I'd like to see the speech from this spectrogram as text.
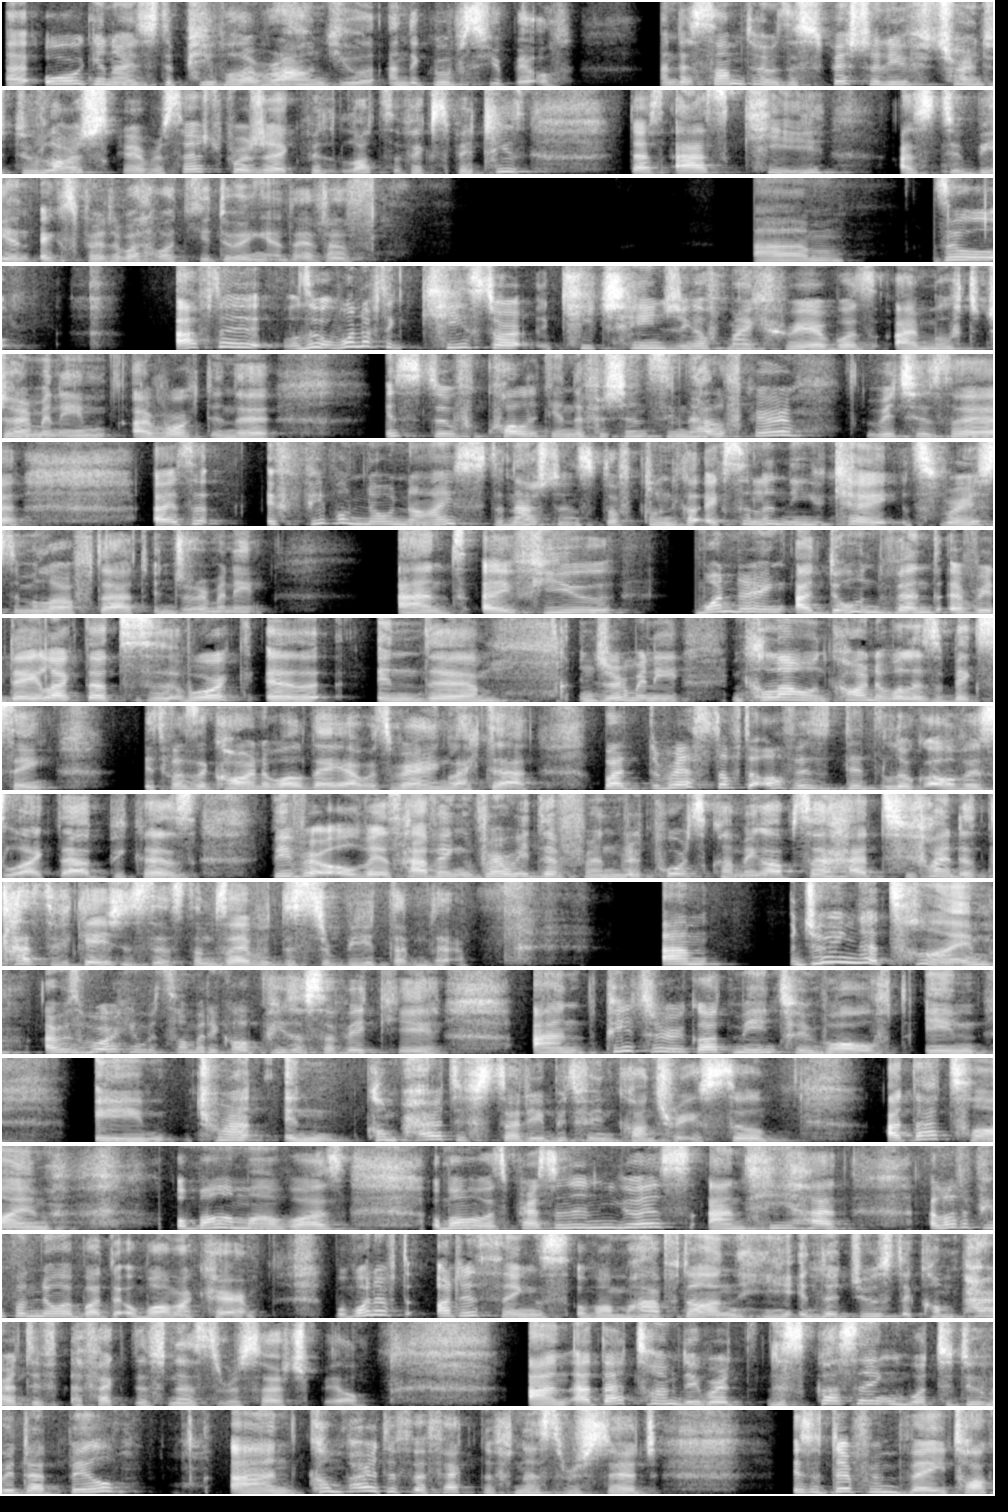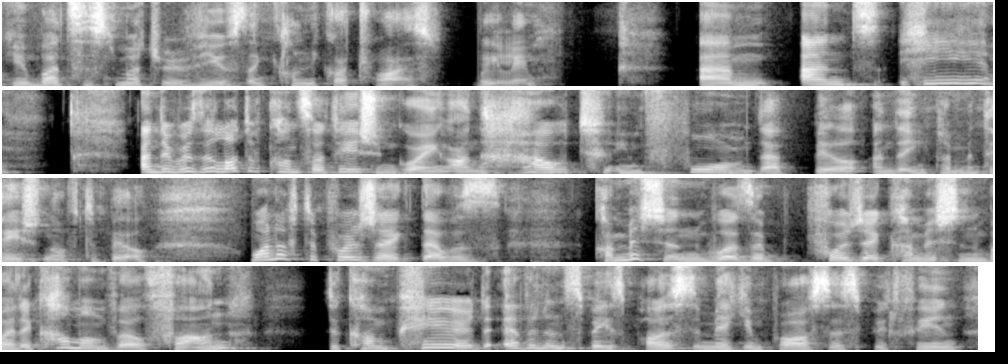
uh, organize the people around you and the groups you build. And that sometimes, especially if you're trying to do large-scale research project with lots of expertise, that's as key as to be an expert about what you're doing and that Um, so after, so one of the key, start, key changing of my career was I moved to Germany. I worked in the Institute for Quality and Efficiency in Healthcare, which is a, a if people know NICE, the National Institute of Clinical Excellence in UK, it's very similar of that in Germany. And if you wondering, I don't vent every day like that work uh, in the in Germany. In Cologne, Carnival is a big thing it was a carnival day, I was wearing like that. But the rest of the office did look always like that because we were always having very different reports coming up. So I had to find a classification system, so I would distribute them there. Um, during that time, I was working with somebody called Peter Sawicki, and Peter got me into involved in, in, in comparative study between countries. So at that time, Obama was Obama was president in the U.S. and he had a lot of people know about the Obamacare. But one of the other things Obama have done, he introduced the comparative effectiveness research bill. And at that time, they were discussing what to do with that bill. And comparative effectiveness research is a different way talking about systematic reviews and clinical trials, really. Um, and he and there was a lot of consultation going on how to inform that bill and the implementation of the bill. One of the projects that was commissioned was a project commissioned by the Commonwealth Fund to compare the evidence-based policy-making process between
